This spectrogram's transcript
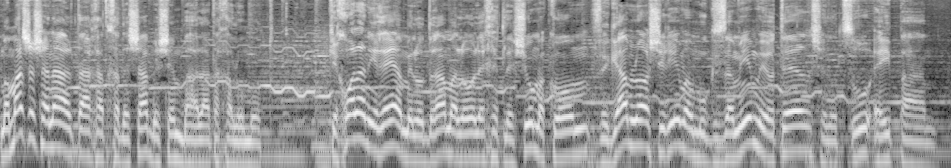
ממש השנה עלתה אחת חדשה בשם בעלת החלומות. ככל הנראה המלודרמה לא הולכת לשום מקום, וגם לא השירים המוגזמים ביותר שנוצרו אי פעם.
